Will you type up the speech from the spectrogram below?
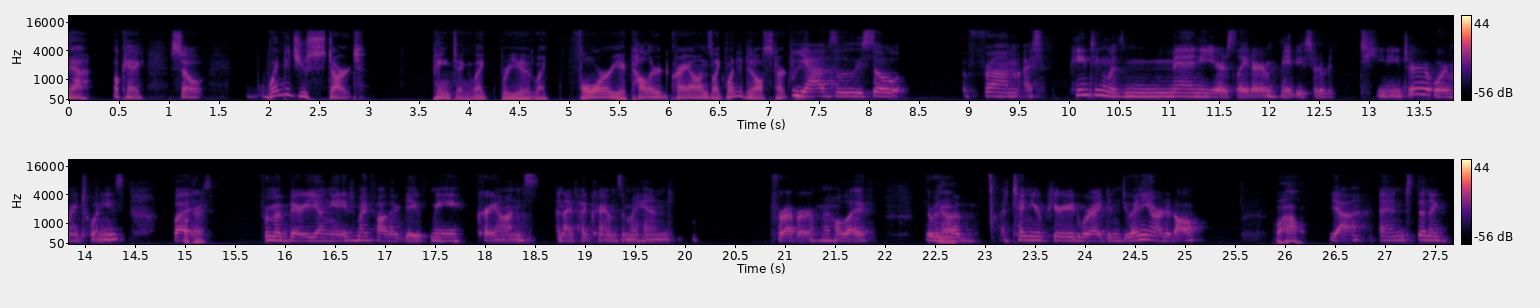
Yeah. Okay. So when did you start painting? Like were you like four? You colored crayons? Like when did it all start for you? Yeah, absolutely. So from I- painting was many years later, maybe sort of a teenager or in my 20s. But Okay. from a very young age, my father gave me crayons, and I've had crayons in my hand forever, my whole life. There was Yeah. a, a 10 year period where I didn't do any art at all. Wow. Yeah. And then I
